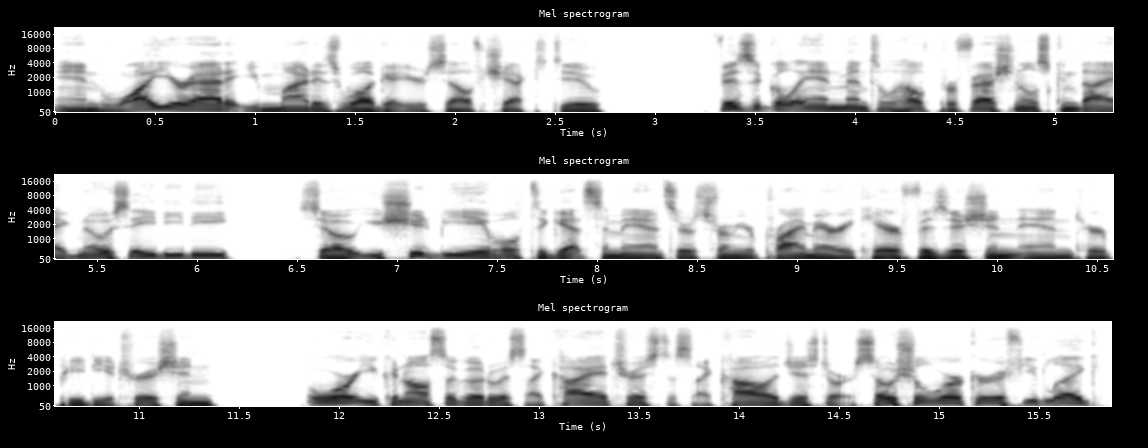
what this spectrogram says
And while you're at it, you might as well get yourself checked too. Physical and mental health professionals can diagnose ADD, so you should be able to get some answers from your primary care physician and her pediatrician. Or you can also go to a psychiatrist, a psychologist, or a social worker if you'd like.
